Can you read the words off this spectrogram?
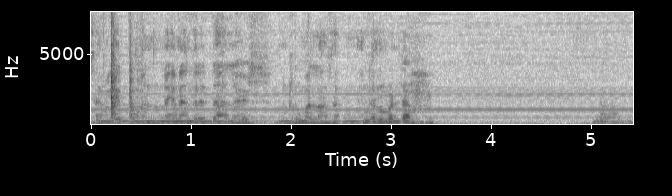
Isang libo, ano, 900 dollars, normal lang sa kanila. Normal lang. Grabe.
